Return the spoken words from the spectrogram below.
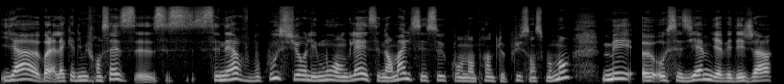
il y a, voilà, l'Académie française s'énerve beaucoup sur les mots anglais, et c'est normal, c'est ceux qu'on emprunte le plus en ce moment, mais euh, au XVIe, il y avait déjà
